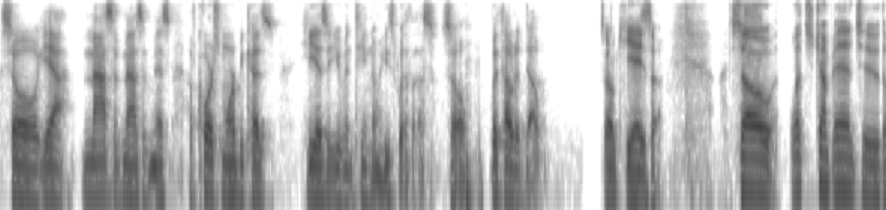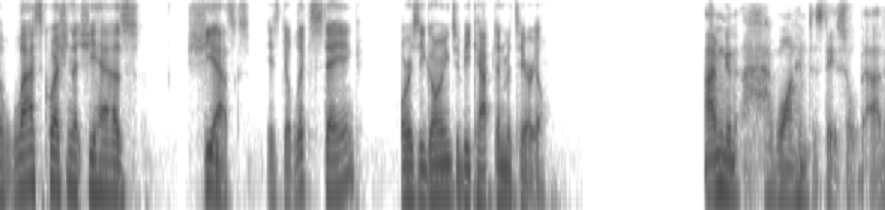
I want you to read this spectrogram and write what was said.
So yeah, massive, massive miss. Of course, more because he is a Juventino. He's with us. So without a doubt. So Chiesa. So let's jump into the last question that she has. She asks, is De Ligt staying or is he going to be captain material? I'm gonna. I want him to stay so bad.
